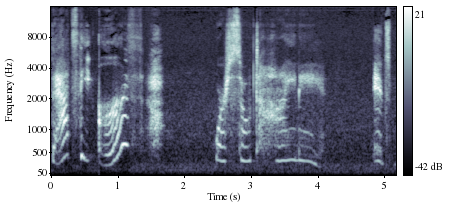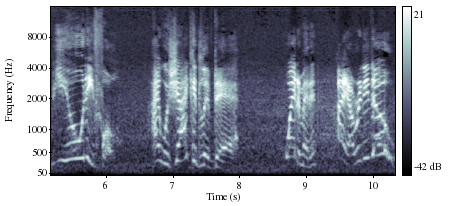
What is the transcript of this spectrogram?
That's the Earth? We're so tiny. It's beautiful. I wish I could live there. Wait a minute, I already do.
